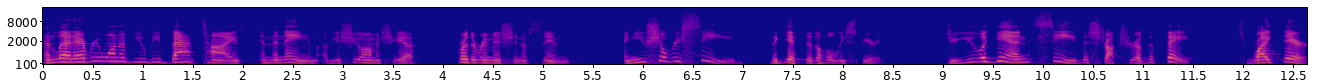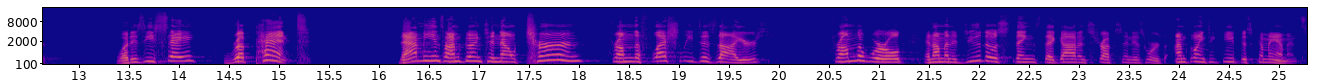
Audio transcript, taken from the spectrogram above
and let every one of you be baptized in the name of Yeshua Mashiach for the remission of sins, and you shall receive the gift of the Holy Spirit. Do you again see the structure of the faith? It's right there. What does he say? Repent. That means I'm going to now turn from the fleshly desires, from the world, and I'm going to do those things that God instructs in his words. I'm going to keep his commandments.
